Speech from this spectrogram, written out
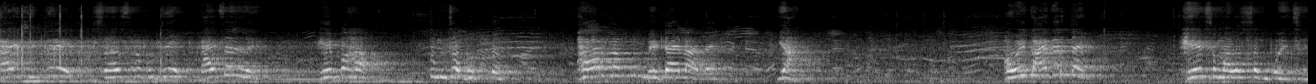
काय चित्रे सहस्रबुद्धे काय चाललंय? हे पहा तुमचा भक्त फार लांबून भेटायला आलाय. या. अहो काय करताय? हेच मला संपवायचंय.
